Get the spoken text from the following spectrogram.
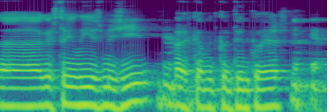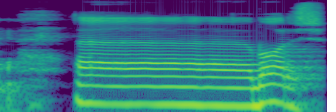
uh, Gastão Elias Magia, Hum. vai ficar muito contente com esta. Uh, Borges.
